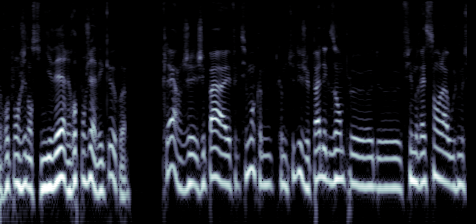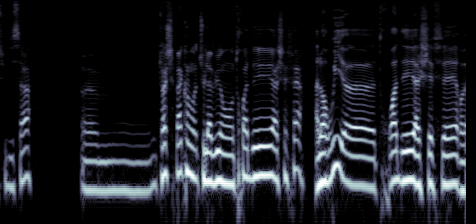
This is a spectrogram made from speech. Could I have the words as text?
replonger dans cet univers et replonger avec eux, quoi. clair j'ai j'ai pas effectivement comme comme tu dis j'ai pas d'exemple de film récent là où je me suis dit ça Euh, toi, je sais pas comment tu l'as vu en 3D HFR. Alors oui, euh, 3D, HFR, euh,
